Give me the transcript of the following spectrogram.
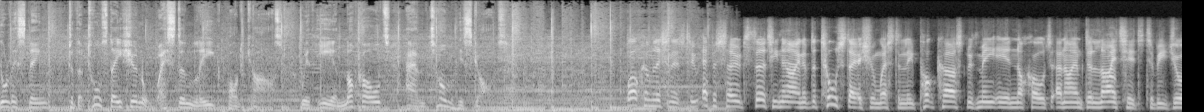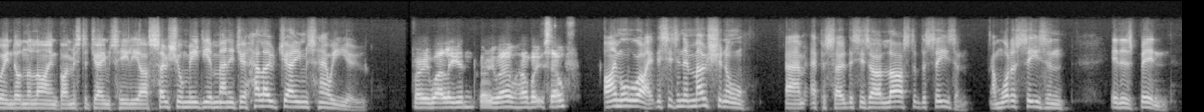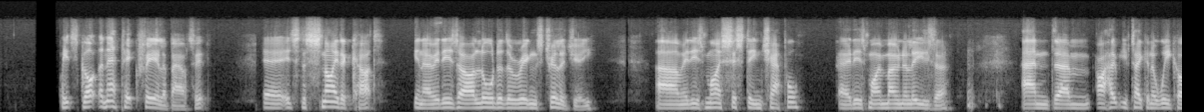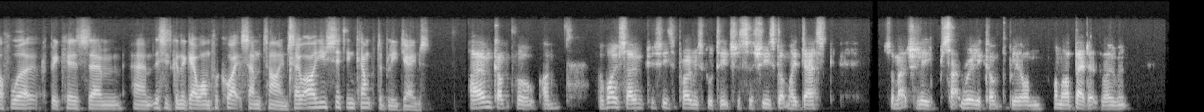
You're listening to the Toolstation Western League podcast with Ian Knockholds and Tom Hiscott. Welcome, listeners, to episode 39 of the Toolstation Western League podcast with me, Ian Knockholds, and I am delighted to be joined on the line by Mr. James Healy, our social media manager. Hello, James. How are you? Very well, Ian. Very well. How about yourself? I'm all right. This is an emotional um, episode. This is our last of the season. And what a season it has been. It's got an epic feel about it. Uh, it's the Snyder Cut. You know, it is our Lord of the Rings trilogy um, it is my Sistine Chapel. It is my Mona Lisa. And um, I hope you've taken a week off work because um, um this is going to go on for quite some time. So, are you sitting comfortably, James? I am comfortable. I'm my wife's home because she's a primary school teacher, so she's got my desk. So I'm actually sat really comfortably on on our bed at the moment,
